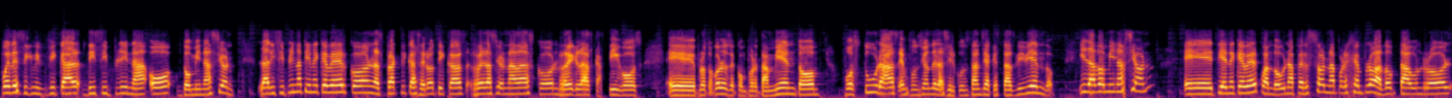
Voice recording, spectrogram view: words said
puede significar disciplina o dominación. La disciplina tiene que ver con las prácticas eróticas relacionadas con reglas, castigos, eh, protocolos de comportamiento, posturas en función de la circunstancia que estás viviendo. Y la dominación eh, tiene que ver cuando una persona, por ejemplo, adopta un rol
